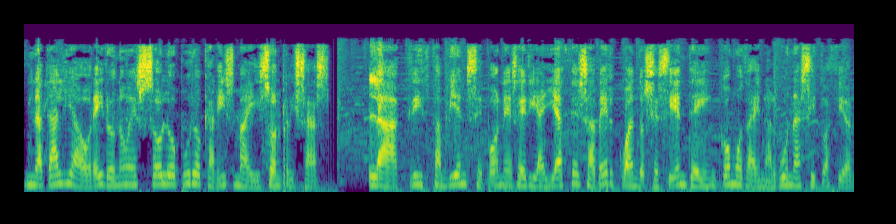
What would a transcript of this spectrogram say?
Natalia Oreiro no es solo puro carisma y sonrisas. La actriz también se pone seria y hace saber cuando se siente incómoda en alguna situación.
